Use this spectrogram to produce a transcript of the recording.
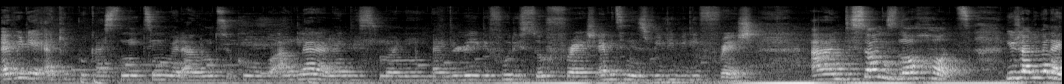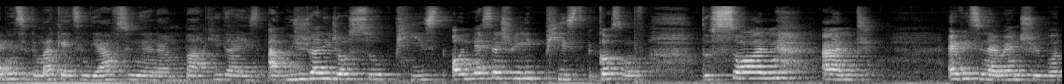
Every day I keep procrastinating when I want to go, but I'm glad I went this morning. By the way, the food is so fresh, everything is really, really fresh, and the sun is not hot. Usually, when I go to the market in the afternoon and I'm back, you guys, I'm usually just so pissed, unnecessarily pissed because of the sun and everything I went through. But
